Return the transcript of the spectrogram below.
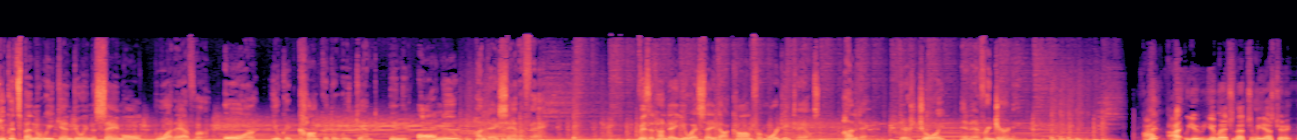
You could spend the weekend doing the same old whatever, or you could conquer the weekend in the all-new Hyundai Santa Fe. Visit HyundaiUSA.com for more details. Hyundai, there's joy in every journey. I, I you, you mentioned that to me yesterday.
